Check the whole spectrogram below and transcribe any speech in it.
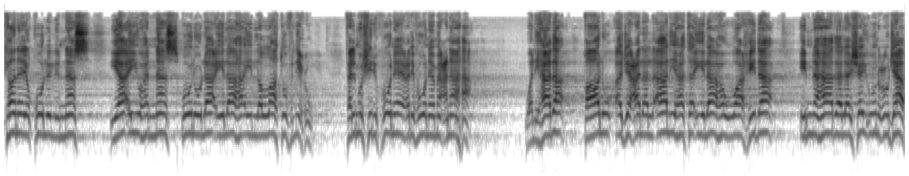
كان يقول للناس يا أيها الناس قولوا لا إله إلا الله تفلحوا. فالمشركون يعرفون معناها. ولهذا قالوا أجعل الآلهة إلها واحدا إن هذا لشيء عجاب.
